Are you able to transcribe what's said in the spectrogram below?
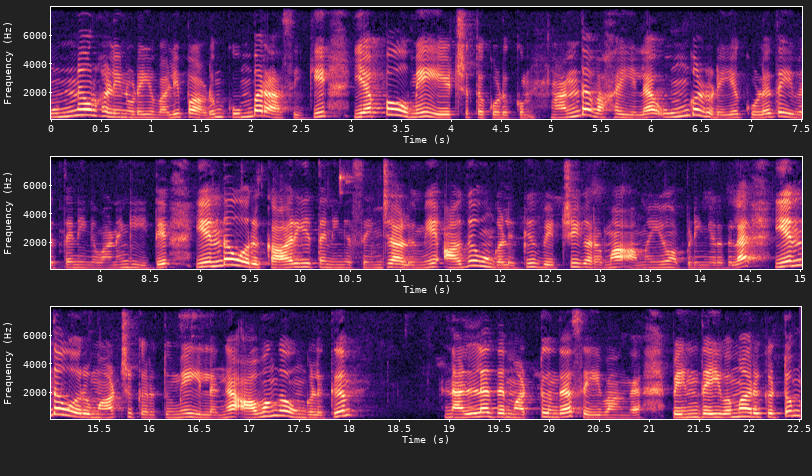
முன்னோர்களினுடைய வழிபாடும் கும்பராசிக்கு எப்பவுமே ஏற்றத்தை கொடுக்கும். அந்த வகையில் உங்களுடைய குலதெய்வத்தை நீங்கள் வணங்கிட்டு எந்த ஒரு காரியத்தை நீங்கள் செஞ்சாலுமே அது உங்களுக்கு வெற்றிகரமாக அமையும் அப்படிங்கிற அப்படிங்கிறதுல எந்த ஒரு மாற்று கருத்துமே இல்லைங்க. அவங்க உங்களுக்கு நல்லதை மட்டும்தான் செய்வாங்க. பெண் தெய்வமாக இருக்கட்டும்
